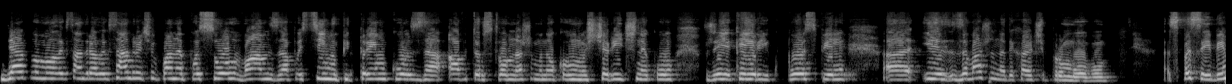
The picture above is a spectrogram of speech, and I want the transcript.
Дякуємо, Олександре Олександровичу, пане посол, вам за постійну підтримку, за авторство в нашому науковому щорічнику, вже який рік поспіль, е, і за вашу надихаючу промову. Спасибі.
